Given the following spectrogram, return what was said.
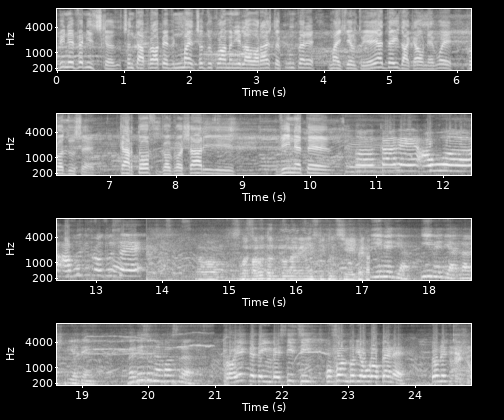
bineveniți că sunt aproape, nu mai se duc oamenii la oraș să cumpere, mai cheltuie ea de aici dacă au nevoie produse. Cartofi, gogoșari, vinete, care au avut produse Vă salut în numele instituției pe care Imediat, imediat, dragi prieteni. Vedeți dumneavoastră, proiecte de investiții cu fonduri europene. Domnule... Greju,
